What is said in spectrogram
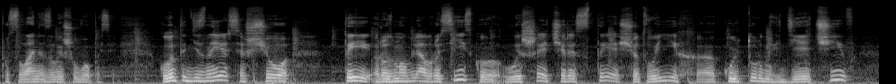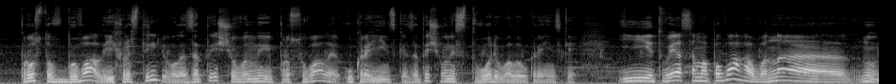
Посилання залишу в описі. Коли ти дізнаєшся, що ти розмовляв російською лише через те, що твоїх е, культурних діячів просто вбивали, їх розстрілювали за те, що вони просували українське, за те, що вони створювали українське. І твоя самоповага, вона ну,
